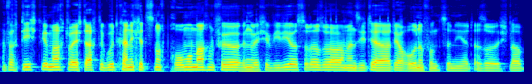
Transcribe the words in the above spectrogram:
einfach dicht gemacht, weil ich dachte, gut, kann ich jetzt noch Promo machen für irgendwelche Videos oder so, aber man sieht ja, hat ja auch ohne funktioniert. Also ich glaube,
